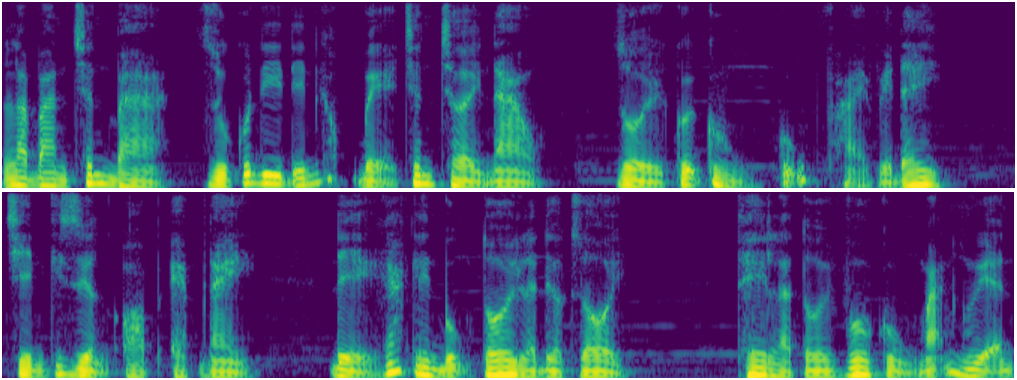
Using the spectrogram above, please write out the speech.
là bàn chân bà dù có đi đến góc bể chân trời nào rồi cuối cùng cũng phải về đây trên cái giường ọp ẹp này để gác lên bụng tôi là được rồi thế là tôi vô cùng mãn nguyện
